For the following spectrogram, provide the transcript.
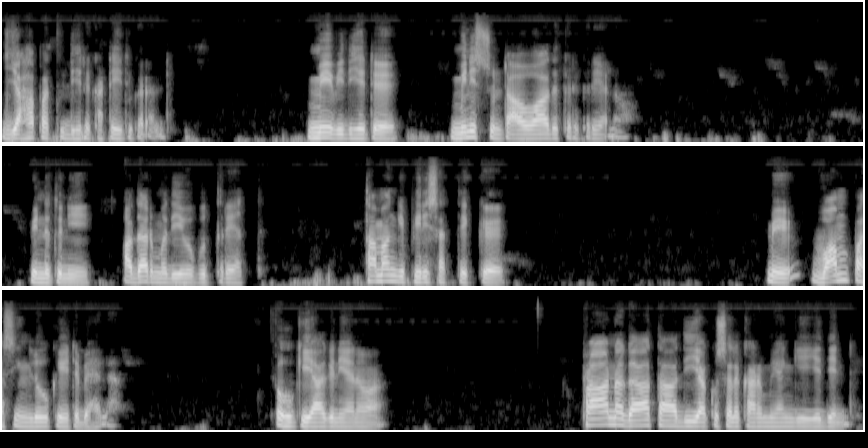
යහපත් විදිහට කටයුතු කරන්න. මේ විදිහට මිනිස්සුන්ට අවවාද කර කර යනවා. පින්නතුනී අධර්ම දේවපුත්‍රයත් තමන්ගේ පිරිසත් එක්ක මේ වම් පසින් ලෝකයට බැහැලා. ඔහු කියාගෙන යනවා ප්‍රාණගාතාදී අකුසල කර්මයන්ගේ යෙදෙන්ට.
